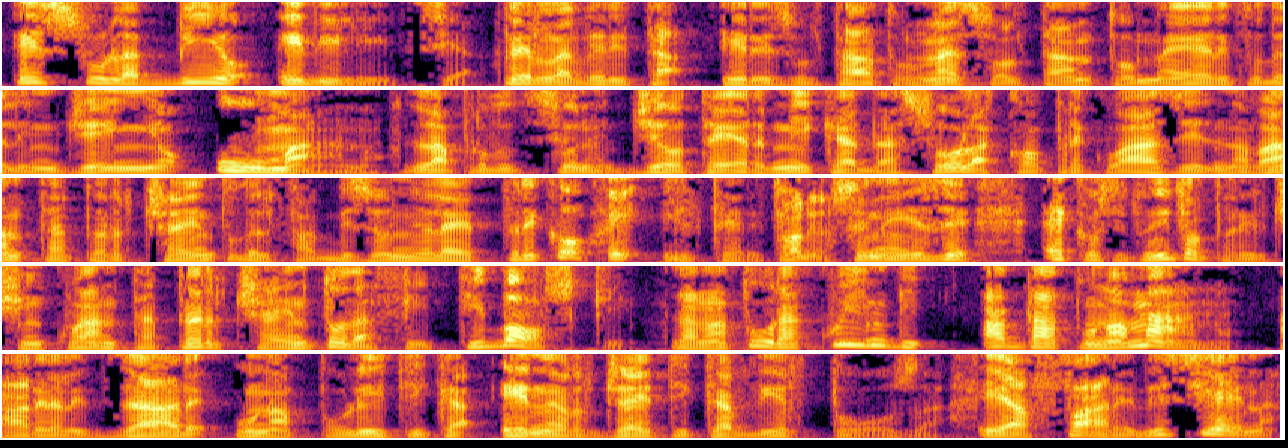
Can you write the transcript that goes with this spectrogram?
e sulla bioedilizia. Per la verità, il risultato non è soltanto merito dell'ingegno umano. La produzione geotermica da sola copre quasi il 90% del fabbisogno elettrico e il territorio senese è costituito per il 50% da fitti boschi. La natura quindi ha dato una mano a realizzare una politica energetica virtuosa e a fare di Siena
